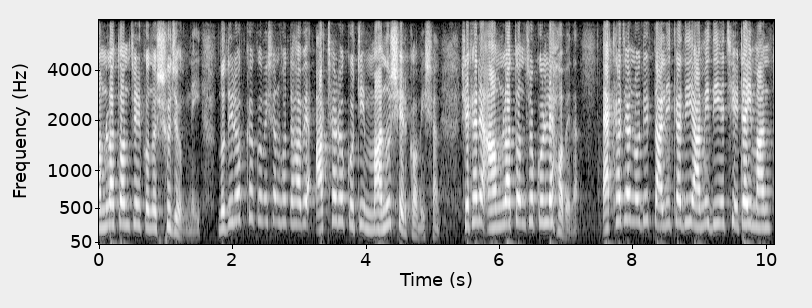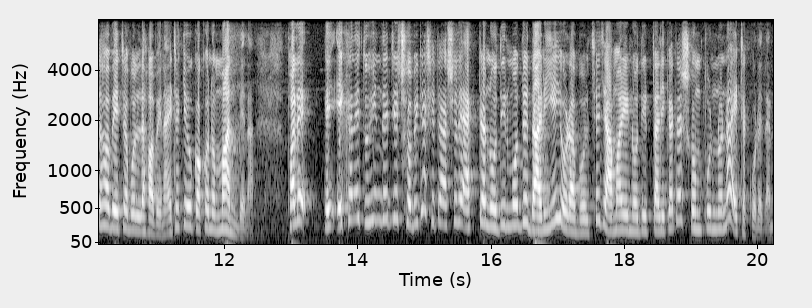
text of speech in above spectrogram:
আমলাতন্ত্রের কোনো সুযোগ নেই। নদীরক্ষা কমিশন হতে হবে আঠারো কোটি মানুষের কমিশন। সেখানে আমলাতন্ত্র করলে হবে না। এক হাজার নদীর তালিকা দিয়ে আমি দিয়েছি, এটাই মানতে হবে, এটা বললে হবে না। এটা কেউ কখনো মানবে না। ফলে এখানে তুহিনদের যে ছবিটা, সেটা আসলে একটা নদীর মধ্যে দাঁড়িয়েই ওরা বলছে যে, আমার এই নদীর তালিকাটা সম্পূর্ণ না, এটা করে দেন।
